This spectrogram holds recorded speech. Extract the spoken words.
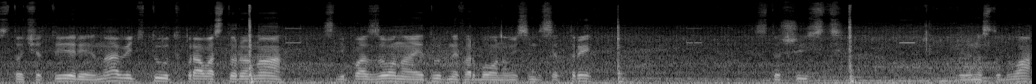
104. Навіть тут права сторона, сліпа зона і тут не фарбовано 83, 106, 92,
